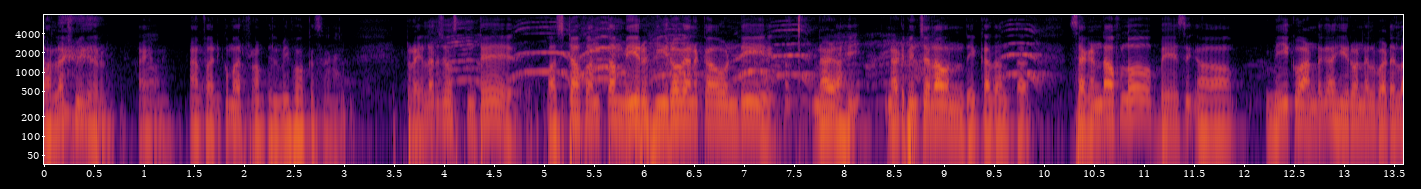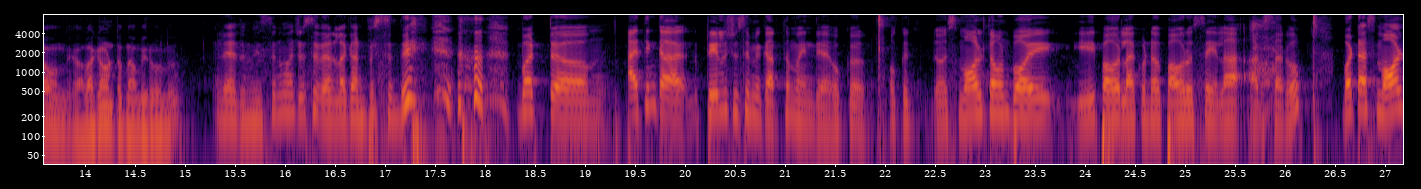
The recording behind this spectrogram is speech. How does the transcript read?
Varalakshmi garu I'm Phani Kumar from Filmy Focus అండి. ట్రైలర్ చూస్తుంటే ఫస్ట్ హాఫ్ అంతా మీరు హీరో వెనక ఉండి న- నడిపించేలా ఉంది కథ అంతా సెకండ్ హాఫ్లో బేసిక్ మీకు అండగా హీరో నిలబడేలా ఉంది. అలాగే ఉంటుందా మీ రోలు? లేదు మీ సినిమా చూసి వేరేలాగా అనిపిస్తుంది. బట్ ఐ థింక్ ట్రైలర్ చూసి మీకు అర్థమైంది. ఒక ఒక స్మాల్ టౌన్ బాయ్ ఏ పవర్ లేకుండా పవర్ వస్తే ఎలా అరుస్తారు బట్ ఆ స్మాల్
